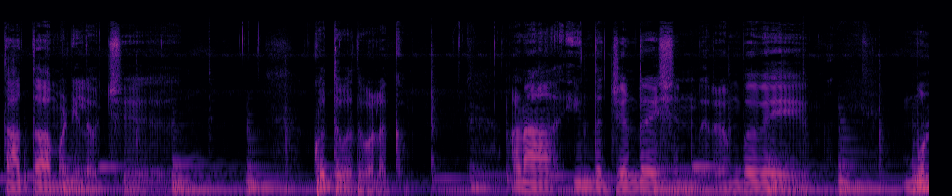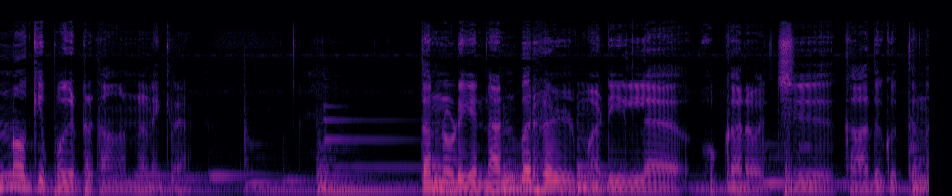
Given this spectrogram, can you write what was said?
தாத்தா மடியில் வச்சு குத்துவது வழக்கம். ஆனால் இந்த ஜென்ரேஷன் ரொம்பவே முன்னோக்கி போயிட்டுருக்காங்கன்னு நினைக்கிறேன். தன்னுடைய நண்பர்கள் மடியில் உட்கார வச்சு காது குத்தின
